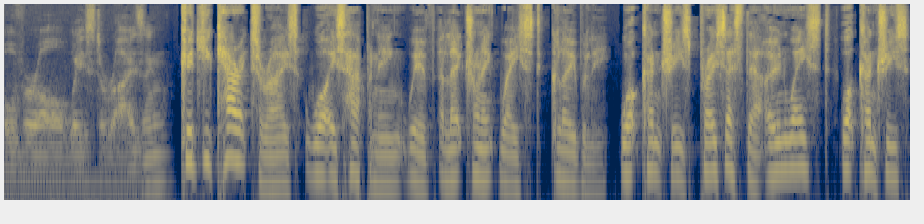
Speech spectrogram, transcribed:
overall waste arising. Could you characterize what is happening with electronic waste globally? What countries process their own waste? What countries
